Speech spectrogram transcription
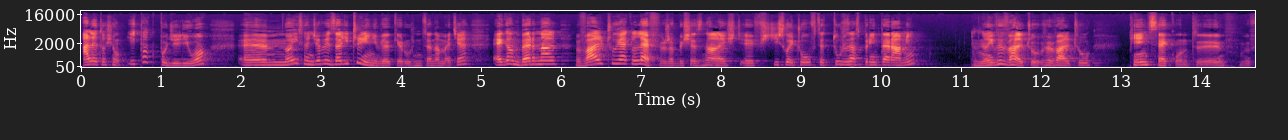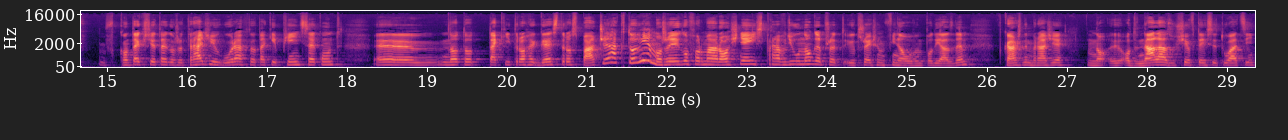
ale to się i tak podzieliło. No i sędziowie zaliczyli niewielkie różnice na mecie. Egan Bernal walczył jak lew, żeby się znaleźć w ścisłej czołówce tuż za sprinterami. No i wywalczył, wywalczył 5 sekund. Y, w kontekście tego, że traci w górach, to takie 5 sekund, no to taki trochę gest rozpaczy, a kto wie, może jego forma rośnie i sprawdził nogę przed jutrzejszym finałowym podjazdem. W każdym razie no, y, odnalazł się w tej sytuacji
